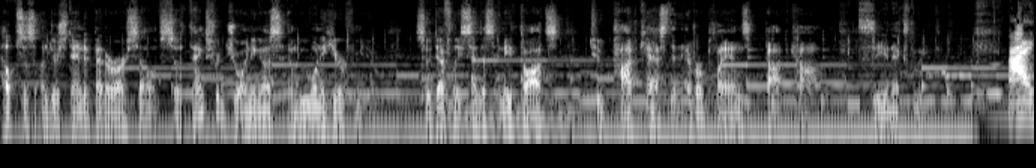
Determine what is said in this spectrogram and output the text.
helps us understand it better ourselves. So thanks for joining us, and we want to hear from you. So definitely send us any thoughts to podcast at everplans.com. See you next week. Bye.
